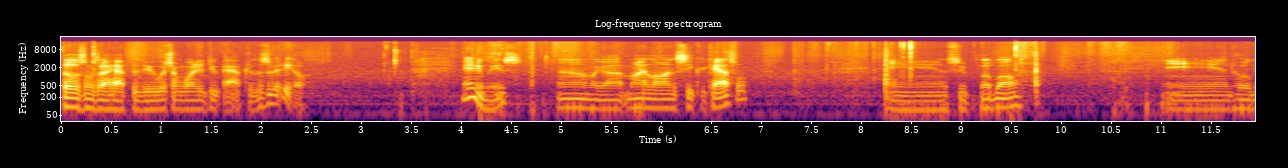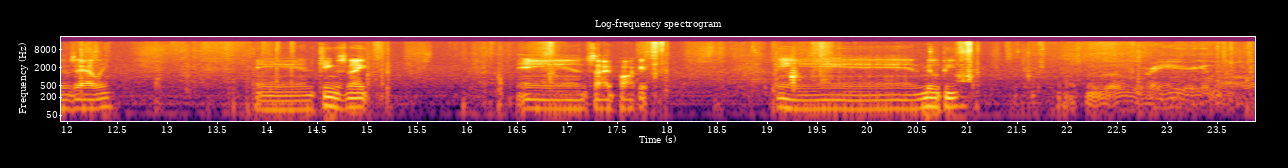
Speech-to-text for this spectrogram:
those ones I have to do, which I'm going to do after this video. Anyways, um, I got Milon Secret Castle and Super Blood Ball and Hogan's Alley and King's Knight and Side Pocket and Millipede. Let's move those over here, get them all the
